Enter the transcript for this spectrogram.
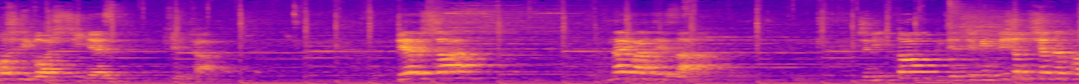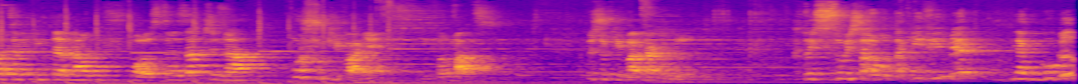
Możliwości jest kilka. Pierwsza, najbardziej znana, czyli to, gdzie 97% internautów w Polsce zaczyna poszukiwanie informacji. Wyszukiwarka Google. Ktoś słyszał o takiej firmie jak Google?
